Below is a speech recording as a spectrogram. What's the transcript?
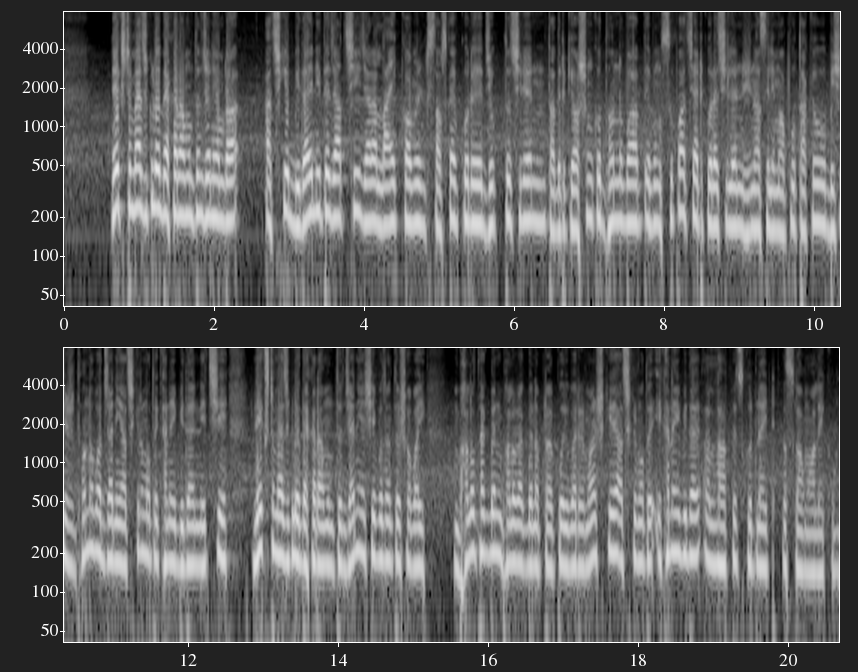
নেক্সট ম্যাচগুলো দেখার আমন্ত্রণ জানিয়ে আমরা আজকে বিদায় নিতে যাচ্ছি। যারা লাইক কমেন্ট সাবস্ক্রাইব করে যুক্ত ছিলেন, তাদেরকে অসংখ্য ধন্যবাদ এবং সুপার চ্যাট করেছিলেন রিনা, সেলিম আপু, তাকেও বিশেষ ধন্যবাদ জানিয়ে আজকের মতো এখানেই বিদায় নিচ্ছি। নেক্সট ম্যাচগুলো দেখার আমন্ত্রণ জানিয়ে সে পর্যন্ত সবাই ভালো থাকবেন, ভালো রাখবেন আপনার পরিবারের মানুষকে। আজকের মতো এখানেই বিদায়। আল্লাহ হাফিজ গুড নাইট আসসালামু আলাইকুম।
